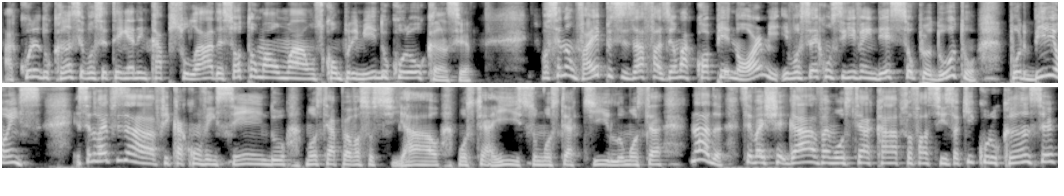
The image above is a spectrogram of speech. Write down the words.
A cura do câncer você tem ela encapsulada, é só tomar uma, uns comprimidos, curou o câncer. Você não vai precisar fazer uma cópia enorme e você vai conseguir vender esse seu produto por bilhões. Você não vai precisar ficar convencendo, mostrar a prova social, mostrar isso, mostrar aquilo, mostrar nada. Você vai chegar, vai mostrar a cápsula, falar assim, isso aqui cura o câncer,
